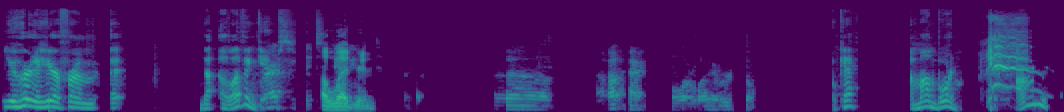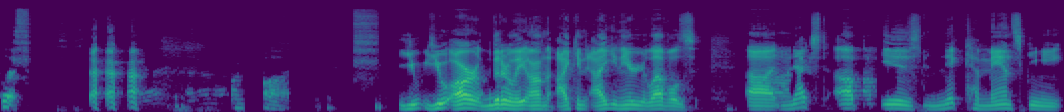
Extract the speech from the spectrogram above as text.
You heard it here from uh, not- eleven games. A legend. Uh, Outback or whatever. So I'm on board. I'm with Cliff. uh, you you are literally on. I can I can hear your levels. Uh, next up is Nick Kamansky.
